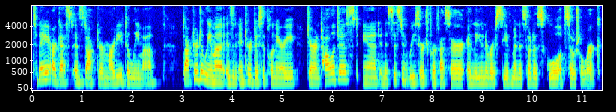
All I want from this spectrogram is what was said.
Today, our guest is Dr. Marti DeLiema. Dr. DeLiema is an interdisciplinary gerontologist and an assistant research professor in the University of Minnesota School of Social Work.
